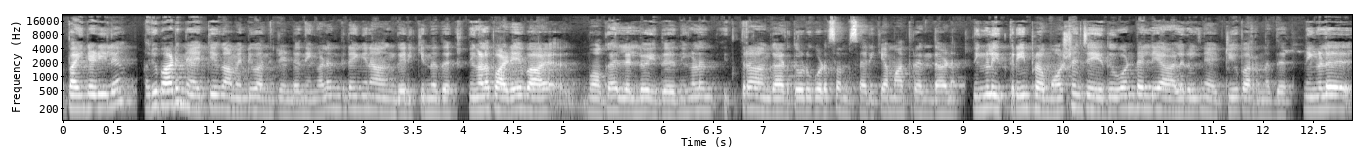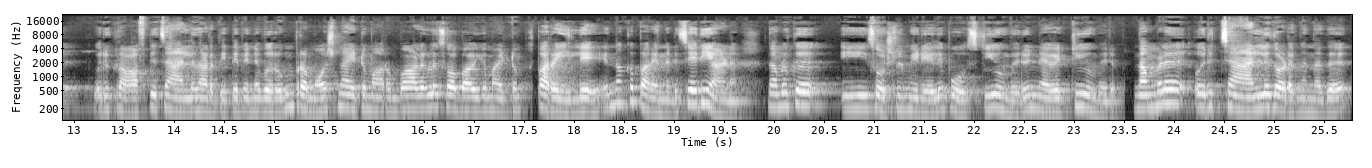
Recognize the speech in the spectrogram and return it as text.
അപ്പം അതിന്റെ ഇടയിൽ ഒരുപാട് നെഗറ്റീവ് കമന്റ് വന്നിട്ടുണ്ട്. നിങ്ങൾ എന്തിനാ ഇങ്ങനെ അഹങ്കരിക്കുന്നത്? നിങ്ങളെ പഴയ മുഖമല്ലല്ലോ ഇത്. നിങ്ങൾ ഇത്ര അഹങ്കാരത്തോടു കൂടെ സംസാരിക്കാൻ മാത്രം എന്താണ്? നിങ്ങൾ ഇത്രയും പ്രൊമോഷൻ ചെയ്തുകൊണ്ടല്ലേ ആളുകൾ നെഗറ്റീവ് പറഞ്ഞത്? നിങ്ങൾ ഒരു ക്രാഫ്റ്റ് ചാനൽ നടത്തിയിട്ട് പിന്നെ വെറും പ്രൊമോഷനായിട്ട് മാറുമ്പോൾ ആളുകൾ സ്വാഭാവികമായിട്ടും പറയില്ലേ എന്നൊക്കെ പറയുന്നുണ്ട്. ശരിയാണ്. നമുക്ക് ഈ സോഷ്യൽ മീഡിയയിൽ പോസിറ്റീവും വരും നെഗറ്റീവും വരും. നമ്മൾ ഒരു ചാനൽ തുടങ്ങുന്നത്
